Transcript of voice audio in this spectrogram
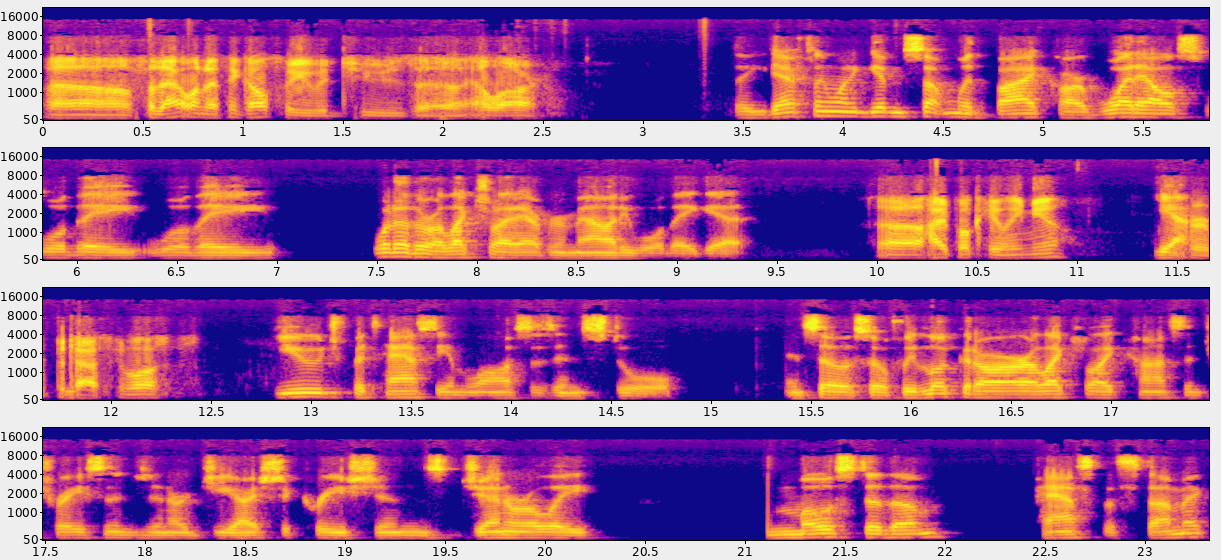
Uh, for that one, I think also you would choose uh, LR. So you definitely want to give them something with bicarb. What else will they will they what other electrolyte abnormality will they get? Uh, hypokalemia Yeah. or potassium losses. Huge potassium losses in stool. And so, so if we look at our electrolyte concentrations and our GI secretions, generally, most of them past the stomach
